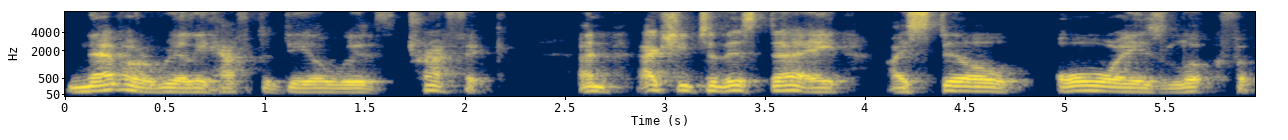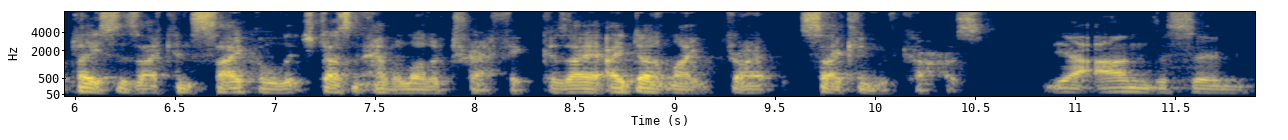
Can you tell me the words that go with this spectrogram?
never really have to deal with traffic. And actually, to this day, I still always look for places I can cycle which doesn't have a lot of traffic because I, I, don't like dry, cycling with cars. Yeah, I'm the same.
